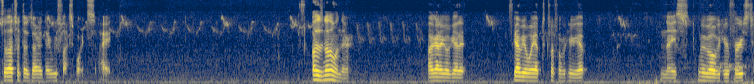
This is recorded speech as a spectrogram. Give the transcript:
So that's what those are, they're reflex points. Alright. Oh, there's another one there. I gotta go get it. It's gotta be a way up the cliff over here, yep. Nice. I'm gonna go over here first.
